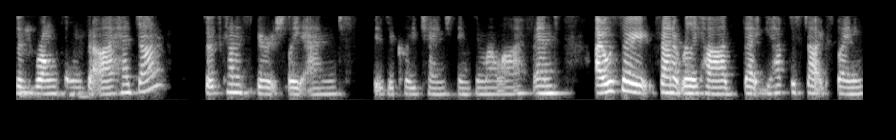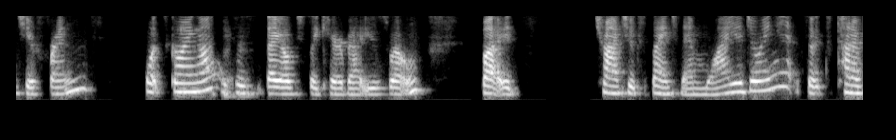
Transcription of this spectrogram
the mm. wrong things that I had done. So it's kind of spiritually and physically changed things in my life. And I also found it really hard that you have to start explaining to your friends what's going on because they obviously care about you as well. But it's trying to explain to them why you're doing it. So it's kind of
